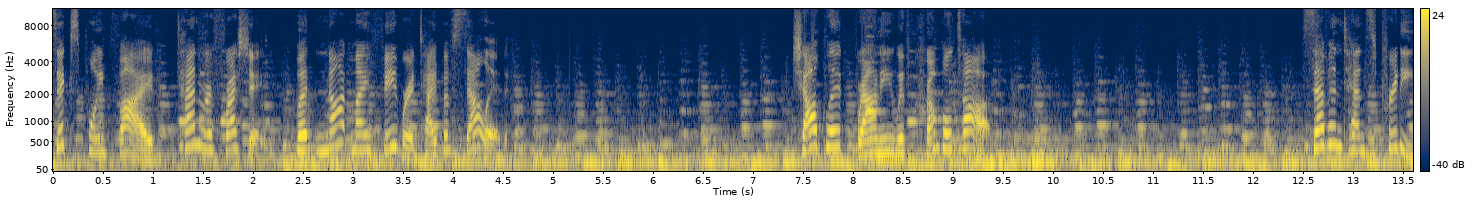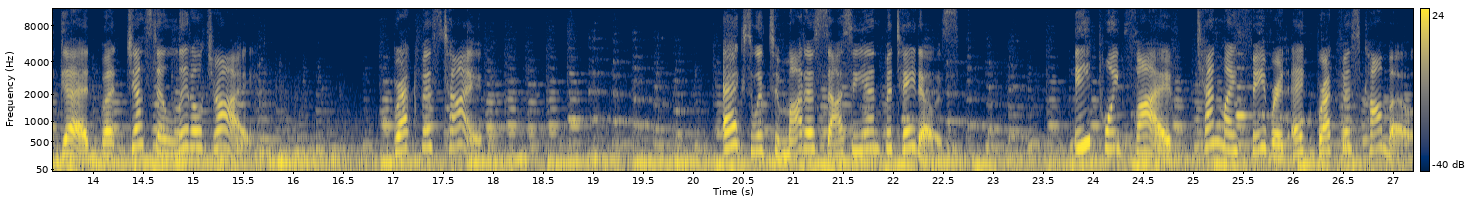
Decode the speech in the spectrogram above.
6.5, 10 refreshing, but not my favorite type of salad. Chocolate brownie with crumble top. 7 tenths pretty good, but just a little dry. Breakfast time. Eggs with tomato sauce and potatoes. 8.5, 10 my favorite egg breakfast combo.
